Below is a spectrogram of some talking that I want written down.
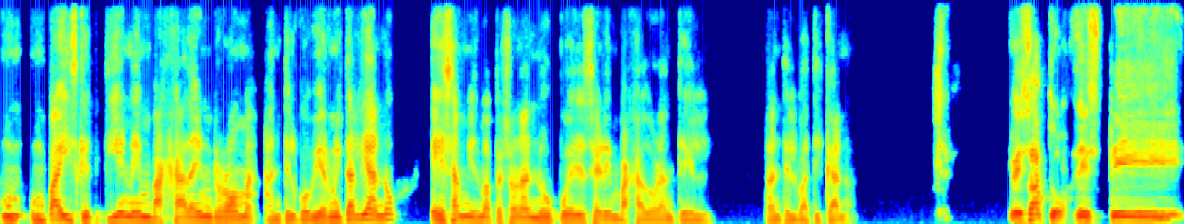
un, un, país que tiene embajada en Roma ante el gobierno italiano, esa misma persona no puede ser embajador ante el, ante el Vaticano. Exacto. Este,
